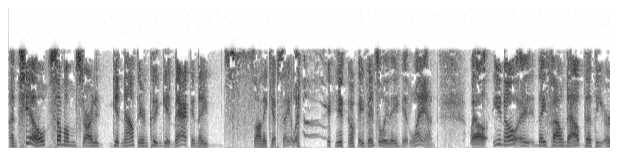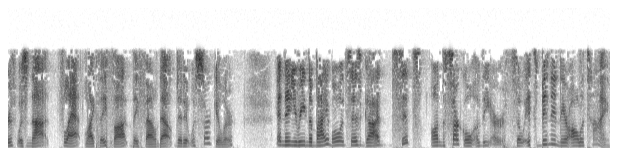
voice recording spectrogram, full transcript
Until some of them started getting out there and couldn't get back and they saw they kept sailing. You know eventually they hit land. Well you know eh, they found out that the earth was not flat like they thought. They found out that it was circular. And then you read the bible it says god sits on the circle of the earth. So it's been in there all the time.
